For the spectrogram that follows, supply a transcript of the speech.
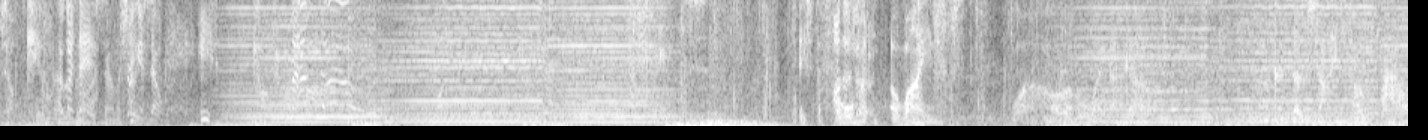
He's got himself killed. Who goes there? Show yourself! He's... It's the foreman, Owain. What a horrible way to go. Who could do something so foul?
